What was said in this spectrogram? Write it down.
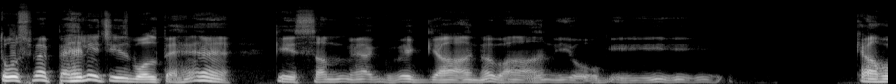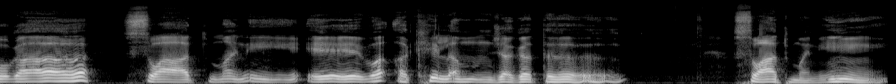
तो उसमें पहली चीज़ बोलते हैं कि सम्यक विज्ञानवान योगी। क्या होगा? स्वात्मनि एव अखिलम जगत। स्वात्मनि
